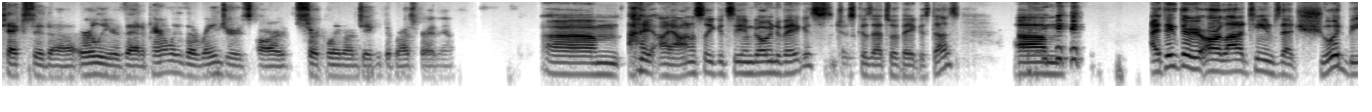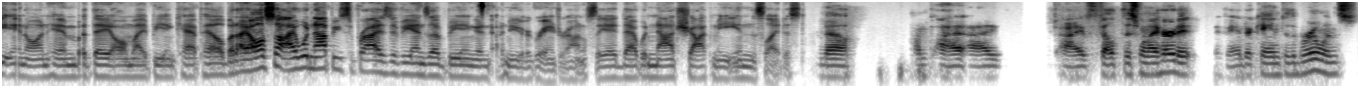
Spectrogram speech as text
texted uh, earlier that apparently the Rangers are circling on Jacob DeBrusk right now. Um, I, I honestly could see him going to Vegas just because that's what Vegas does. Um, I think there are a lot of teams that should be in on him, but they all might be in cap hell. But I also I would not be surprised if he ends up being a, a New York Ranger. Honestly, that would not shock me in the slightest. no, I'm, I, I I felt this when I heard it. Evander Kane to the Bruins.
